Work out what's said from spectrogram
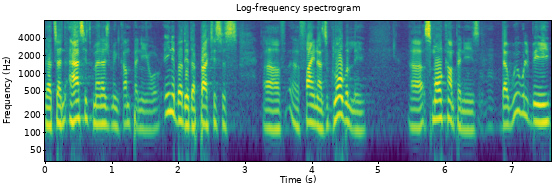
that an asset management company or anybody that practices finance globally, uh, small companies, mm-hmm. that we will be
